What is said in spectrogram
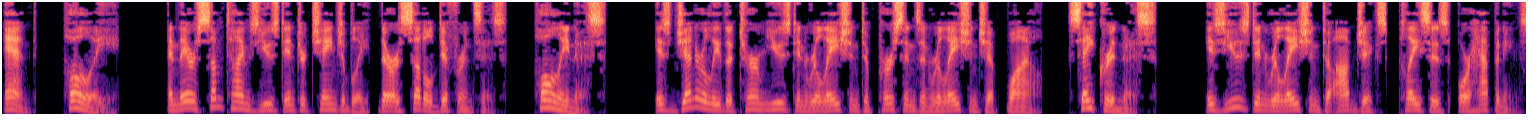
and «holy», and they are sometimes used interchangeably, there are subtle differences. Holiness is generally the term used in relation to persons and relationship, while sacredness is used in relation to objects, places, or happenings.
